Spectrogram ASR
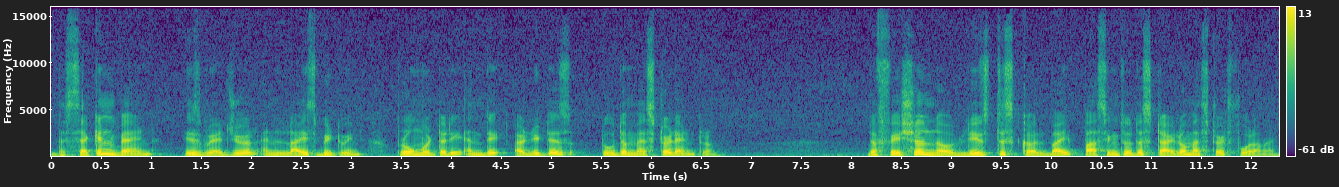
The second band is gradual and lies between promontory and the aditus to the mastoid antrum. The facial nerve leaves the skull by passing through the stylomastoid foramen.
